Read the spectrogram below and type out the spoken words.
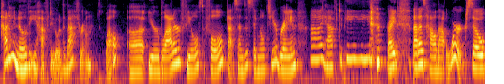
how do you know that you have to go to the bathroom? Well, uh, your bladder feels full. That sends a signal to your brain, I have to pee, right? That is how that works. So,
